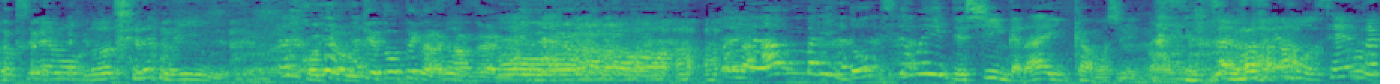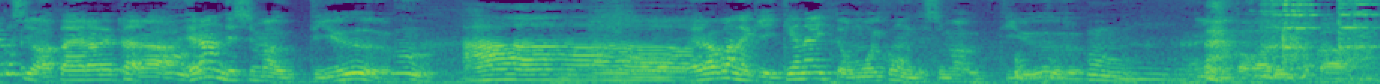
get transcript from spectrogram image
どっちでもどっちでもいいんですよこっちは受け取ってから考えるあんまりどっちでもいいっていうシーンがないかもしれない。でも選択肢を与えられたら選んでしまうっていう、ああの選ばなきゃいけないって思い込んでしまうっていう、いいのか悪いのか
